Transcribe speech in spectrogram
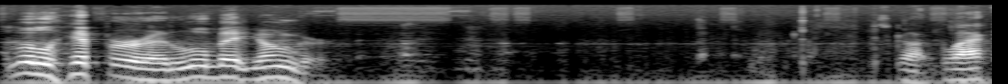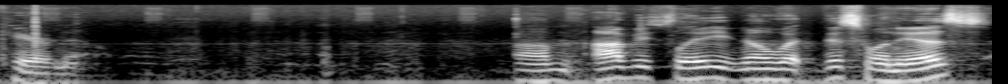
a little hipper and a little bit younger. It's got black hair now. Um, obviously, you know what this one is.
